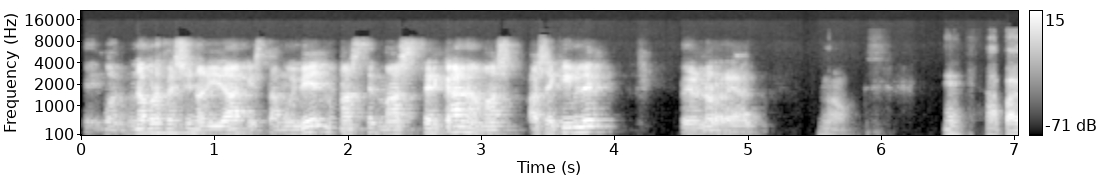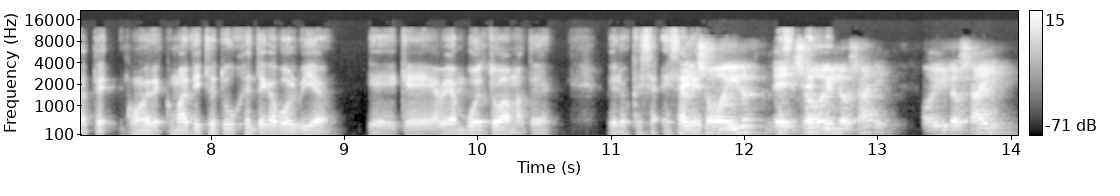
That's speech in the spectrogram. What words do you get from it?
eh, bueno, una profesionalidad que está muy bien, más, más cercana, más asequible, pero no real. No. Mm, Aparte, como, como has dicho tú, gente que volvía, que, que habían vuelto a amateur. Pero es que esa, esa De hecho, hoy, de hecho, hoy los hay, hoy los hay.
